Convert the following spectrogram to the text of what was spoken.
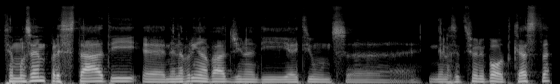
siamo sempre stati eh, nella prima pagina di iTunes, eh, nella sezione podcast,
